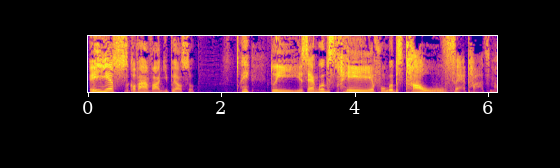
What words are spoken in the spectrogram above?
哎，也是个办法，你不要说。嘿，对噻，我不是黑户，我不是逃犯，怕子嘛？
